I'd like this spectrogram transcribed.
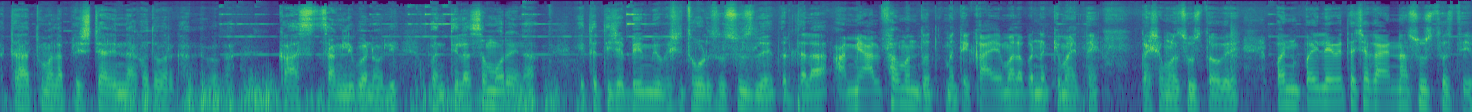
आता तुम्हाला आपली स्टॅलिन दाखवतो बरं का बघा. कास चांगली बनवली पण तिला समोर आहे ना इथं तिच्या बेंबीपाशी थोडंसं सुजलं आहे तर त्याला आम्ही अल्फा म्हणतो मग ते काय आहे मला पण नक्की माहीत नाही कशामुळे सुचतं वगैरे. पण पहिल्या वेळ त्याच्या गायांना सुचतंच ते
